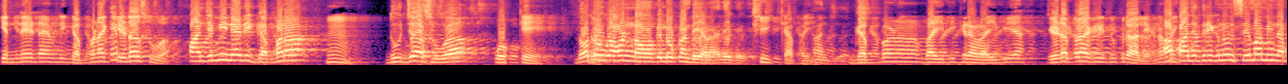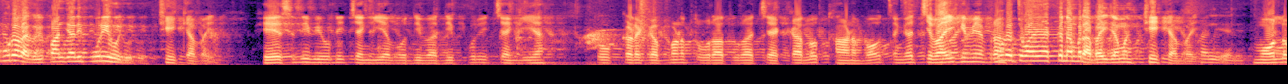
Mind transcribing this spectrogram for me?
ਕਿੰਨੇ ਟਾਈਮ ਦੀ ਗੱਬਣਾ ਕਿਹੜਾ ਸੂਆ? 5 ਮਹੀਨਿਆਂ ਦੀ ਗੱਬਣਾ ਹੂੰ। ਦੂਜਾ ਸੂਆ। ਓਕੇ। ਦੁੱਧ ਹੋਊਗਾ ਹੁਣ 9 ਕਿਲੋ ਕੰਡੇ ਵਾਲਾ ਇਹਦੇ ਕੋਲ। ਠੀਕ ਆ ਬਾਈ। ਹਾਂਜੀ। ਗੱਬਣ ਬਾਈ ਦੀ ਕਰਵਾਈ ਵੀ ਆ ਜਿਹੜਾ ਭਰਾ ਖਰੀਦੂ ਕਰਾ ਲਿਆ ਨਾ ਆ ਬਾਈ? 5 ਤਰੀਕ ਨੂੰ ਸੇਵਾ ਮਹੀਨਾ ਪੂਰਾ ਲੱਗ ਜੂ ਪੰਜਾਂ ਦੀ ਪੂਰੀ ਹੋ ਜੂਗੀ। ਠੀਕ ਆ ਬਾਈ। ਫੇਸ ਦੀ ਬਿਊਟੀ ਚੰਗੀ ਆ ਬੋਦੀਵਾਦੀ ਪੂਰੀ ਚੰਗੀ ਆ। ਟੋਕੜ ਗੱਬਣ ਤੋਰਾ ਤੋਰਾ ਚੈੱਕ ਕਰ ਲਓ ਥਾਣ ਬਹੁਤ ਚੰਗਾ। ਚਵਾਈ ਕਿਵੇਂ ਆ ਭਰਾ? ਪੂਰਾ ਚਵਾਇਆ ਇੱਕ ਨੰਬਰ ਆ ਬਾਈ ਜਮਾ। ਠੀਕ ਆ ਬਾਈ। ਹਾਂਜੀ ਹਾਂਜੀ। ਮੁੱਲ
